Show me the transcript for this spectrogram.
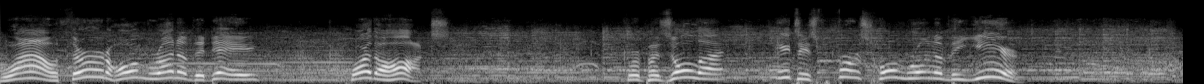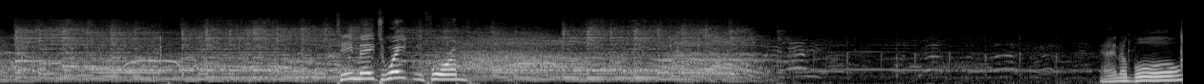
Wow, third home run of the day for the Hawks. For Pizzola, it's his first home run of the year. Teammates waiting for him. Hannibal.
